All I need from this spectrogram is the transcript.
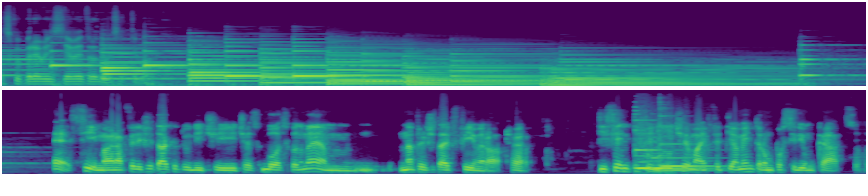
Lo scopriremo insieme tra due settimane. Eh sì, ma è una felicità che tu dici, cioè, boh, secondo me è un- una felicità effimera, cioè ti senti felice ma effettivamente non possiedi un cazzo.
